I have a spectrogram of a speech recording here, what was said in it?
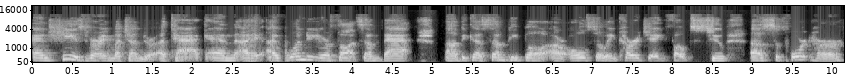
and she is very much under attack. And I, I wonder your thoughts on that, uh, because some people are also encouraging folks to uh, support her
